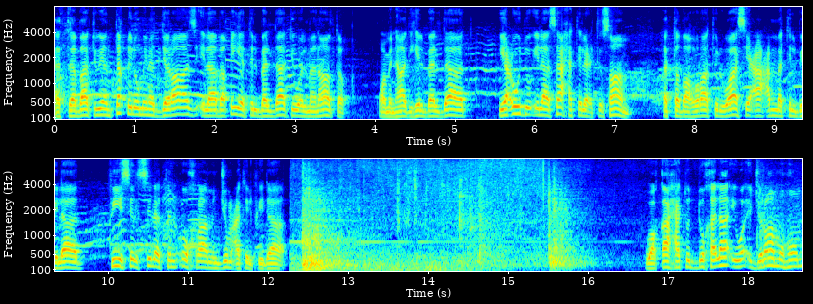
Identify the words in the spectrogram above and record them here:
الثبات ينتقل من الدراز إلى بقية البلدات والمناطق ومن هذه البلدات يعود إلى ساحة الاعتصام التظاهرات الواسعة عمت البلاد في سلسلة أخرى من جمعة الفداء. وقاحة الدخلاء وإجرامهم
